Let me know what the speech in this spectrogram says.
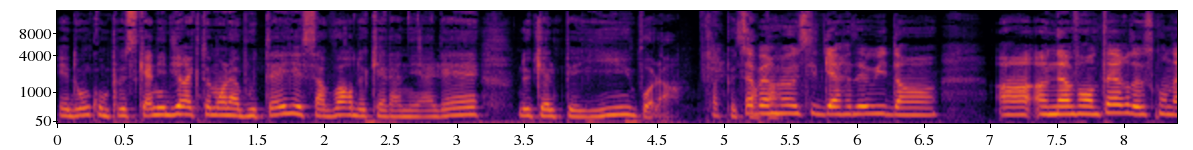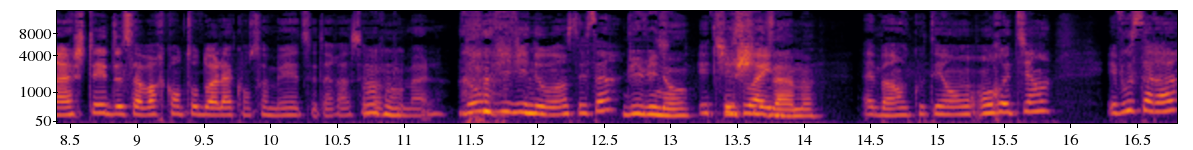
Et donc on peut scanner directement la bouteille et savoir de quelle année elle est, de quel pays, voilà. Ça, peut ça permet aussi de garder, oui, dans un, un, inventaire de ce qu'on a acheté, de savoir quand on doit la consommer, etc. C'est pas mhm. plus mal. Donc Vivino, hein, c'est ça? Vivino et, et Eh ben, écoutez, on, on retient. Et vous, Sarah?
